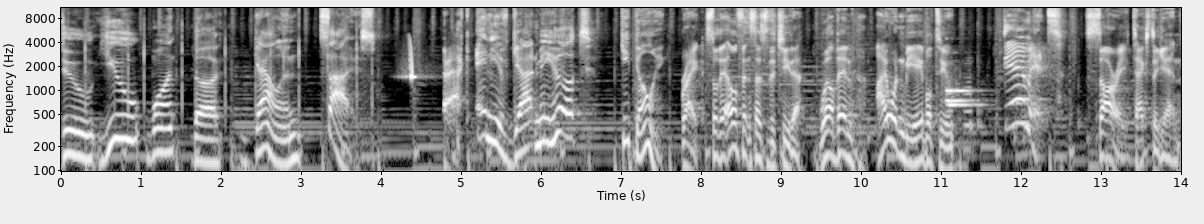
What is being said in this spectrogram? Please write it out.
Do you want the gallon size? Back. And you've got me hooked. Keep going. Right. So the elephant says to the cheetah, Well, then I wouldn't be able to. Damn it! Sorry, text again.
